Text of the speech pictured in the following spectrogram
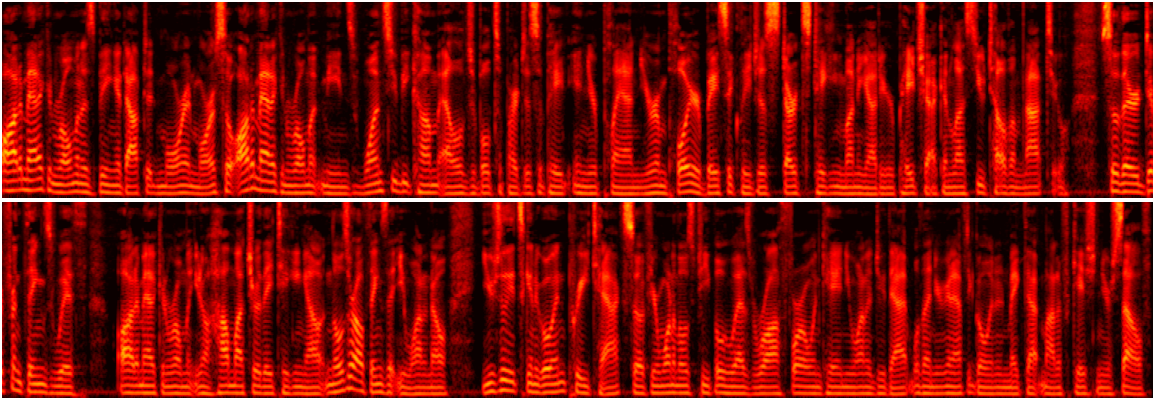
automatic enrollment is being adopted more and more. So, automatic enrollment means once you become eligible to participate in your plan, your employer basically just starts taking money out of your paycheck unless you tell them not to. So, there are different things with automatic enrollment, you know, how much are they taking out? And those are all things that you want to know. Usually it's going to go in pre tax. So if you're one of those people who has Roth 401k and you want to do that, well, then you're going to have to go in and make that modification yourself.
